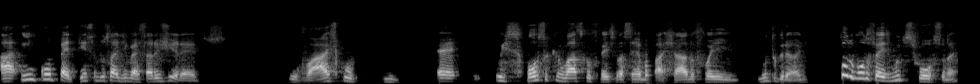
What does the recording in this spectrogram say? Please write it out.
a incompetência dos adversários diretos. O Vasco é, o esforço que o Vasco fez para ser rebaixado foi muito grande. Todo mundo fez muito esforço, né?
